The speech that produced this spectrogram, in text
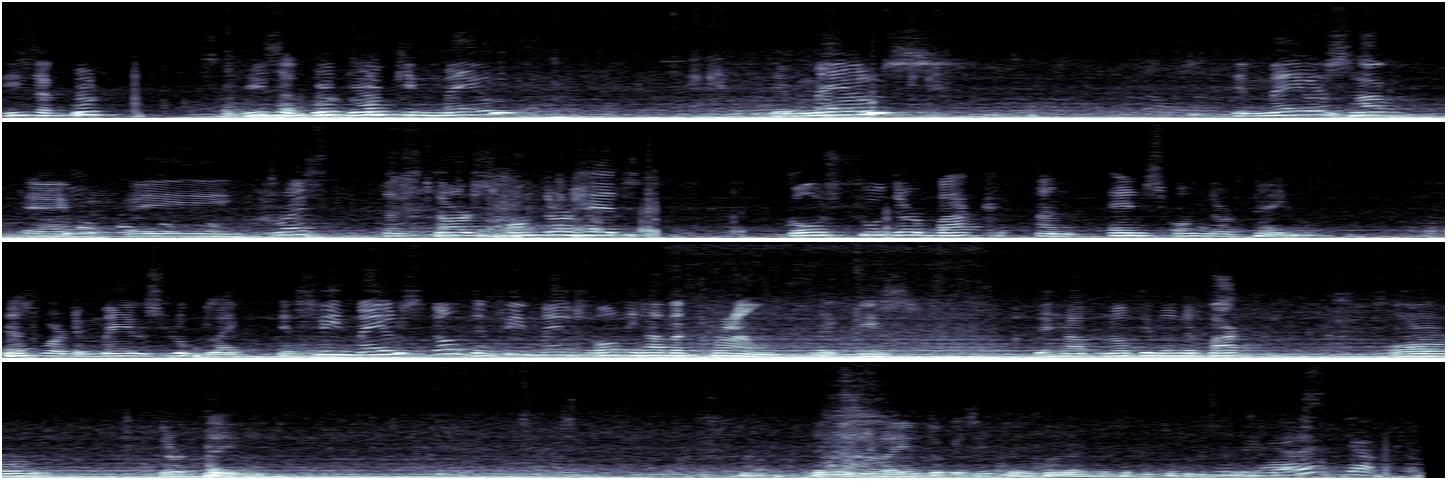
This is a good, this is a good looking male. The males, the males have a, a crest that starts on their head, goes through their back, and ends on their tail. That's what the males look like. The females, no, the females only have a crown like this. They have nothing on the back or their tail. Le ahí un toquecito para verlo un poquito más.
